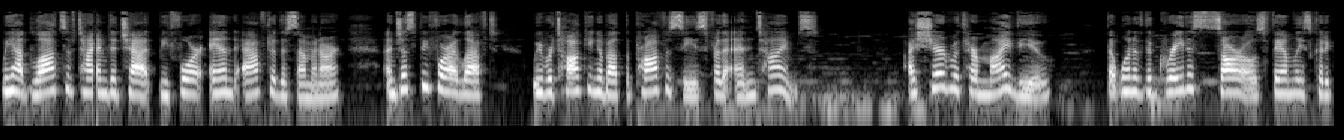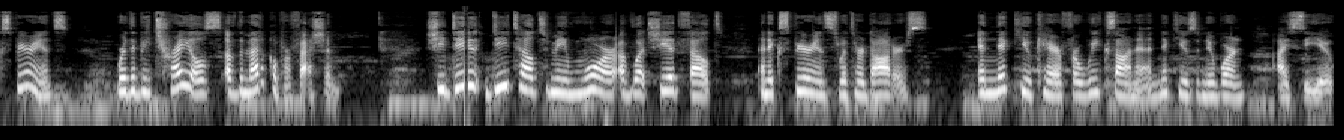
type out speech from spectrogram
We had lots of time to chat before and after the seminar, and just before I left, we were talking about the prophecies for the end times. I shared with her my view that one of the greatest sorrows families could experience were the betrayals of the medical profession. She de- detailed to me more of what she had felt and experienced with her daughters in NICU care for weeks on end. NICU is a newborn ICU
